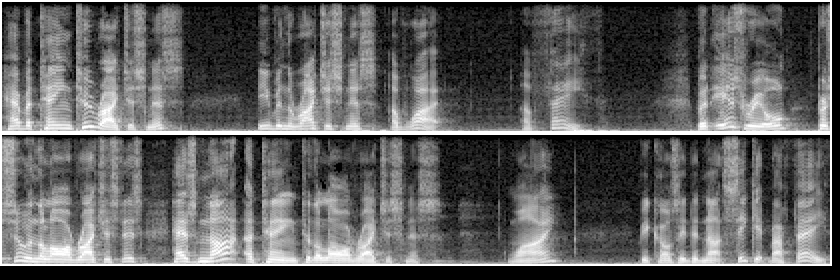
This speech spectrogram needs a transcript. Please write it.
have attained to righteousness, even the righteousness of what? Of faith. But Israel, pursuing the law of righteousness, has not attained to the law of righteousness. Why? Because they did not seek it by faith,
